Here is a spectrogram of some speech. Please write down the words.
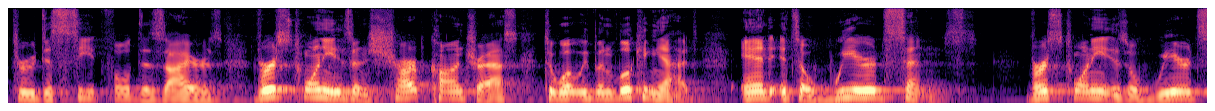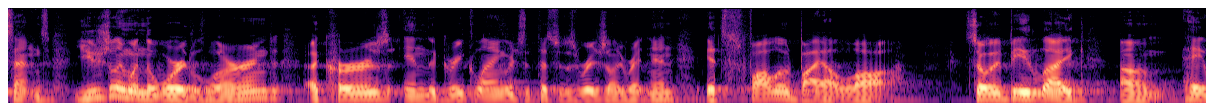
through deceitful desires. Verse 20 is in sharp contrast to what we've been looking at, and it's a weird sentence. Verse 20 is a weird sentence. Usually, when the word learned occurs in the Greek language that this was originally written in, it's followed by a law. So it'd be like, um, hey,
